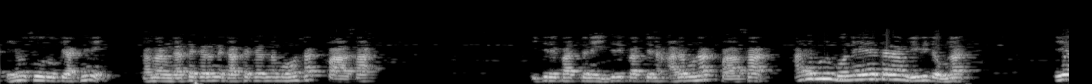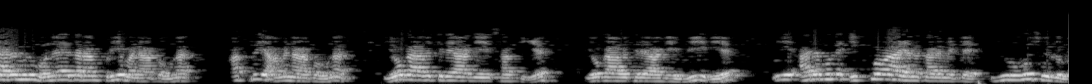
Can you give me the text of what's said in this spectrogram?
එහෙම ස්වરૂපයක් නෙවෙයි. Taman ගත කරන ගත කරන මොහොතක් පාසක් ඉදිරිපත් වෙන ඉදිරිපත් වෙන අරමුණක් පාසක් අරමුණු මොනේතරම් විවිධ වුණත් ඒ අරමුණු මොනේතරම් ප්‍රියමනාප වුණත් අප්‍රිය අමනාප වුණත් යෝගාවචරයාගේ සතිය යෝගාවචරයාගේ වීර්ය ඒ අරමුණ ඉක්මවා යන තරමට යොහුසුලුව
